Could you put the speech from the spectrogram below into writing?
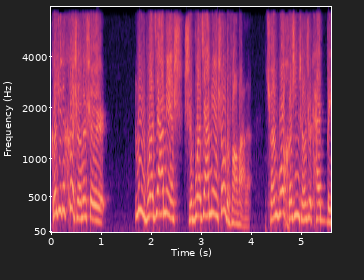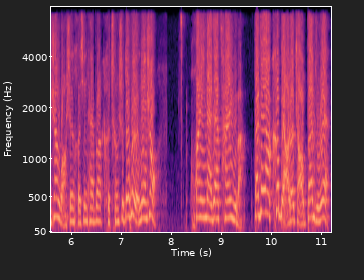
格局的课程呢是录播加面直播加面授的方法的，全国核心城市开北上广深核心开发和城市都会有面授，欢迎大家参与吧。大家要课表的找班主任。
